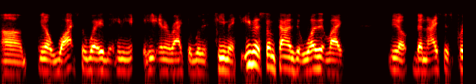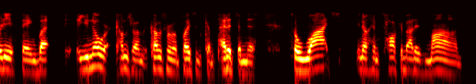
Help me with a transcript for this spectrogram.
um, you know, watch the way that he he interacted with his teammates. Even if sometimes it wasn't like, you know, the nicest, prettiest thing, but you know where it comes from. It comes from a place of competitiveness. To watch, you know, him talk about his mom,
